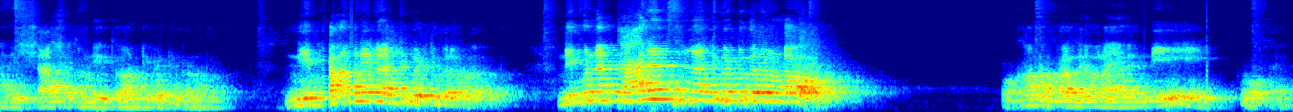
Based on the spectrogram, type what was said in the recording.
అది శాశ్వతం నీతో అంటిపెట్టుకున్నాడు నీ బలం నేను అంటిపెట్టుకోలేడు నీకున్న టాలెంట్స్ నేను అంటిపెట్టుకుని ఒకనొక దినం అవన్నీ పోతాయి.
